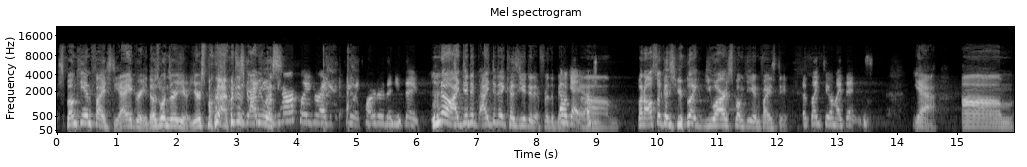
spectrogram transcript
spunky and feisty. I agree. Those ones are you. You're spunky. I would describe I you as you're plagiarizing too. It's harder than you think. no. I did it. I did it because you did it for the bit. Okay, okay. Um, but also because you like you are spunky and feisty. That's like two of my things. Yeah. Um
